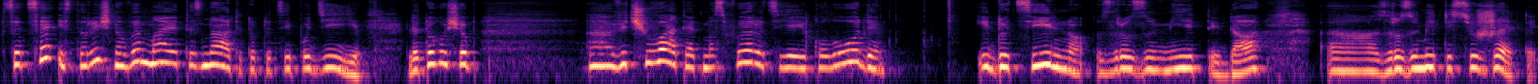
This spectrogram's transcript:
Все це історично ви маєте знати, тобто ці події, для того, щоб відчувати атмосферу цієї колоди і доцільно зрозуміти, да, зрозуміти сюжети.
